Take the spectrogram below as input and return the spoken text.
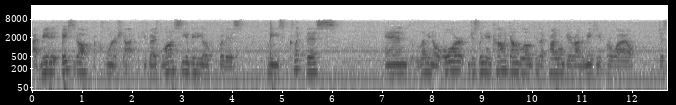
I've made it, based it off a corner shot. If you guys want to see a video for this, please click this and let me know, or just leave me a comment down below because I probably won't get around to making it for a while. Just,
